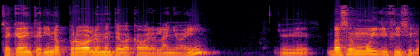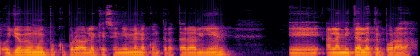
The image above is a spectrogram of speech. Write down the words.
se queda interino, probablemente va a acabar el año ahí. Eh, va a ser muy difícil, o yo veo muy poco probable que se animen a contratar a alguien eh, a la mitad de la temporada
